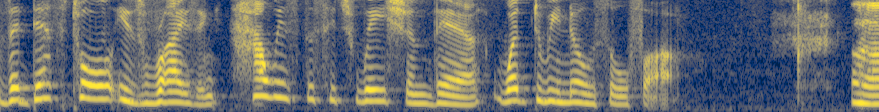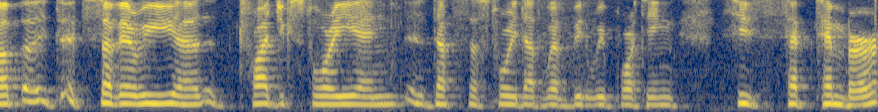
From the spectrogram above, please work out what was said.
the death toll is rising. How is the situation there? What do we know so far? Uh, it, it's a very uh, tragic story, and that's a story that we have been reporting since September.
